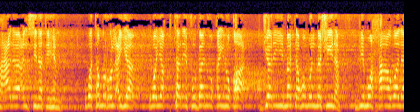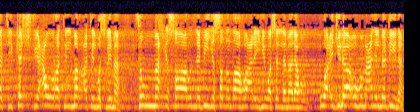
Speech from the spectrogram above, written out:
على ألسنتهم. وتمر الأيام ويقترف بنو قينقاع جريمتهم المشينة بمحاولة كشف عورة المرأة المسلمة ثم حصار النبي صلى الله عليه وسلم لهم وإجلاؤهم عن المدينة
